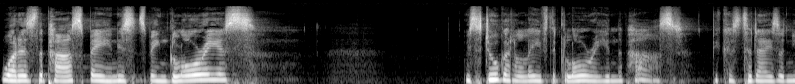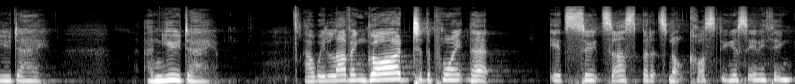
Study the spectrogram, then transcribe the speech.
What has the past been? Is it's been glorious? We've still got to leave the glory in the past because today's a new day. A new day. Are we loving God to the point that it suits us but it's not costing us anything?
